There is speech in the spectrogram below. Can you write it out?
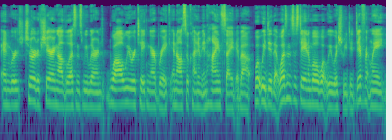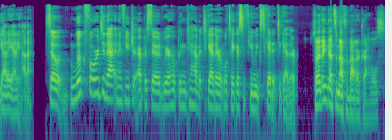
and we're sort of sharing all the lessons we learned while we were taking our break and also kind of in hindsight about what we did that wasn't sustainable, what we wish we did differently, yada yada yada. So look forward to that in a future episode. We are hoping to have it together. It will take us a few weeks to get it together. So I think that's enough about our travels.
